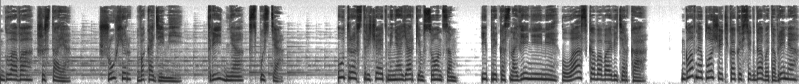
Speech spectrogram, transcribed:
Глава шестая. Шухер в академии. Три дня спустя. Утро встречает меня ярким солнцем и прикосновениями ласкового ветерка. Главная площадь, как и всегда в это время,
